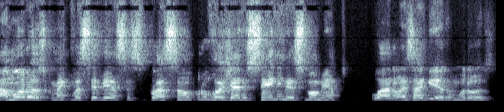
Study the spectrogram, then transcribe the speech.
Amoroso, como é que você vê essa situação para o Rogério Ceni nesse momento? O Arão é zagueiro, Amoroso.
